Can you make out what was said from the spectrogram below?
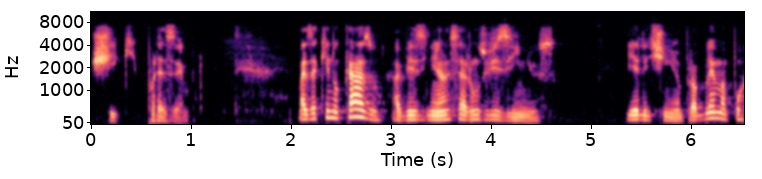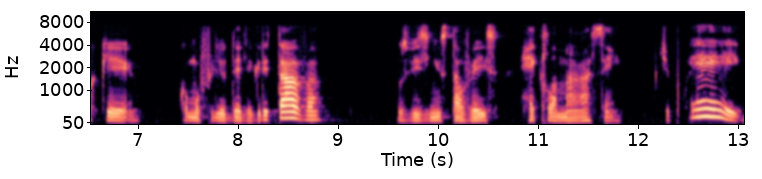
chique, por exemplo. Mas aqui no caso, a vizinhança eram os vizinhos. E ele tinha problema porque, como o filho dele gritava, os vizinhos talvez reclamassem. Tipo, ei,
